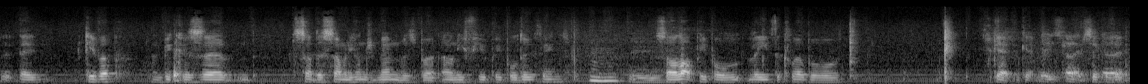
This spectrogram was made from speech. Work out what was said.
They give up because uh, so there's so many hundred members, but only few people do things. So a lot of people leave the club or get get sick of it.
